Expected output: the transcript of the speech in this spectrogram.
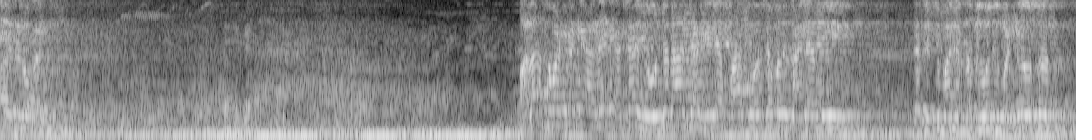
आवश्यकताच लोकांची. मला असं वाटतं की अनेक अशा योजना ज्या गेल्या पाच वर्षामध्ये झाल्या मी त्या दिवशी माझ्या सभेमध्ये म्हटलं होतं.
